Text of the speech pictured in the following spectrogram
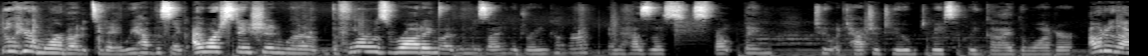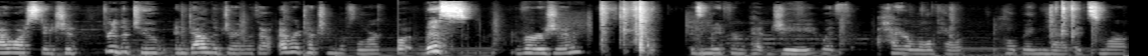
you'll hear more about it today. We have this like eyewash station where the floor was rotting. So I've been designing a drain cover and it has this spout thing to attach a tube to basically guide the water out of the eyewash station through the tube and down the drain without ever touching the floor. But this version is made from PET G with a higher wall count, hoping that it's more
